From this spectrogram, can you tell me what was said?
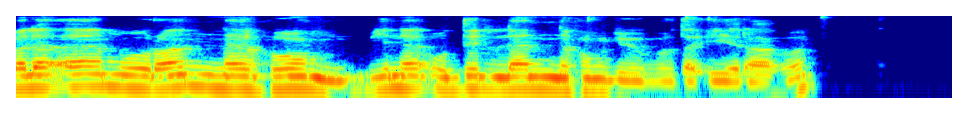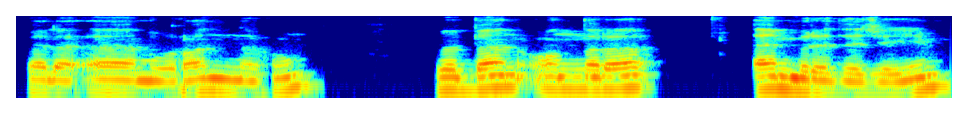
Ve le amurannehum yine udillennehum gibi burada irabı. Ve le amurannehum ve ben onlara emredeceğim.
